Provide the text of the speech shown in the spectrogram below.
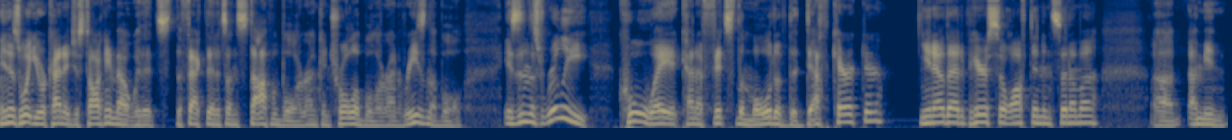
and is what you were kind of just talking about with its the fact that it's unstoppable or uncontrollable or unreasonable is in this really cool way it kind of fits the mold of the death character you know that appears so often in cinema uh, i mean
